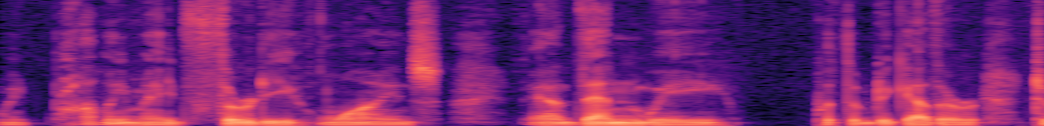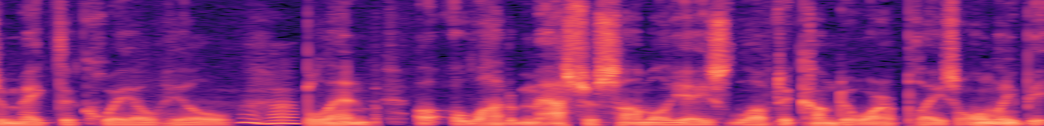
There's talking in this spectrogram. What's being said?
we probably made thirty wines, and then we put them together to make the Quail Hill uh-huh. blend. A, a lot of master sommeliers love to come to our place, only be,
